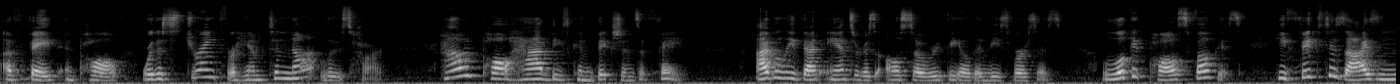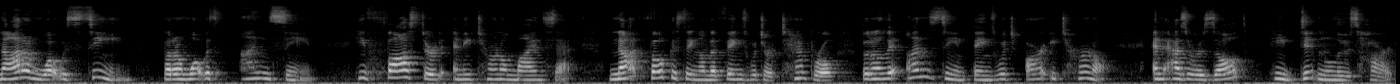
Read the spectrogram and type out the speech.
of faith in Paul were the strength for him to not lose heart. How did Paul have these convictions of faith? I believe that answer is also revealed in these verses. Look at Paul's focus. He fixed his eyes not on what was seen, but on what was unseen. He fostered an eternal mindset, not focusing on the things which are temporal, but on the unseen things which are eternal. And as a result, he didn't lose heart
